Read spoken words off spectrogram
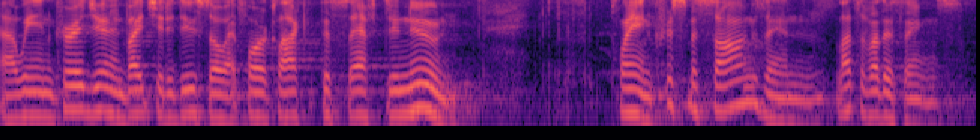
uh, we encourage you and invite you to do so at 4 o'clock this afternoon playing Christmas songs and lots of other things.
